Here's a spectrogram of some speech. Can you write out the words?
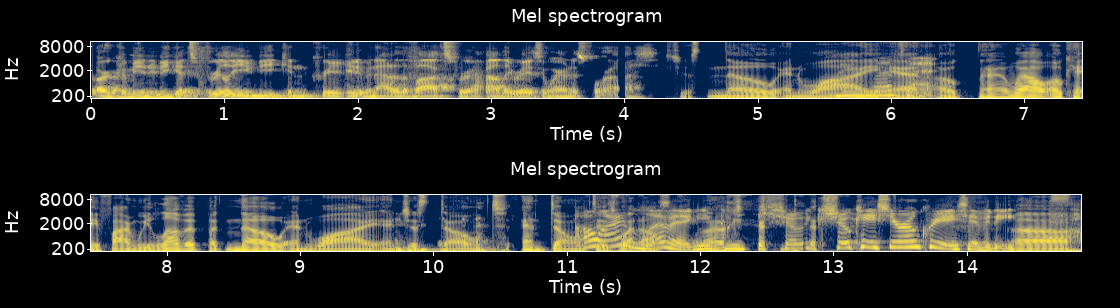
our community gets really unique and creative and out of the box for how they raise awareness for us Just no and why and oh, uh, well, okay, fine, we love it, but no and why and just don't and don't Oh, is I what love else. it. You Okay. can show, showcase your own creativity. Uh,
